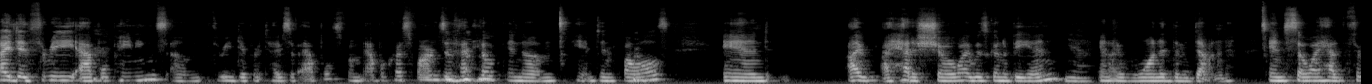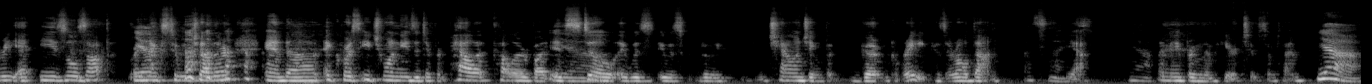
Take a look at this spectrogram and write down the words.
I did three apple paintings, um, three different types of apples from Applecrest Farms in, in um, Hampton Falls, and I I had a show I was going to be in, yeah. and I wanted them done, and so I had three easels up right Yeah. next to each other, and uh, of course each one needs a different palette color, but it's Yeah. still it was it was really challenging but good, great because they're all done. That's nice. Yeah. Yeah. I may bring them here too sometime. Yeah.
